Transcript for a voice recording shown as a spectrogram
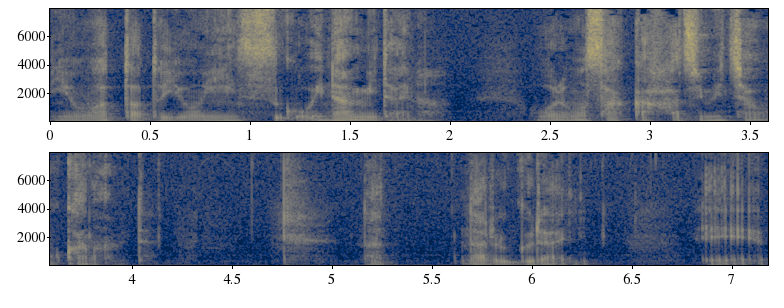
う見終わった後余韻すごいなみたいな。俺もサッカー始めちゃおうかなみたいな。なるぐらい、え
